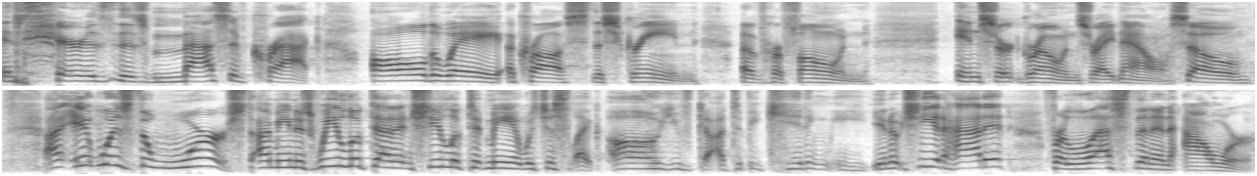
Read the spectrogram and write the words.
and there is this massive crack all the way across the screen of her phone insert groans right now. So uh, it was the worst. I mean, as we looked at it and she looked at me, it was just like, oh, you've got to be kidding me. You know, she had had it for less than an hour.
